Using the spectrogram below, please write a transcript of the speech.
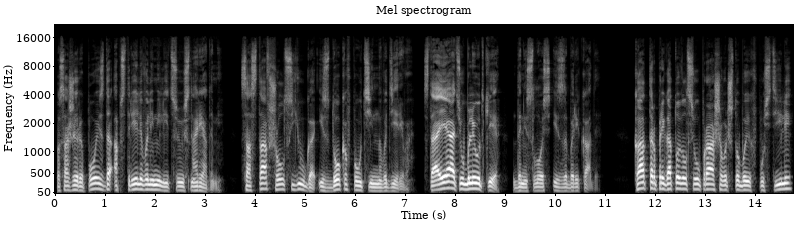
Пассажиры поезда обстреливали милицию снарядами. Состав шел с юга, из доков паутинного дерева. «Стоять, ублюдки!» — донеслось из-за баррикады. Каттер приготовился упрашивать, чтобы их впустили,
